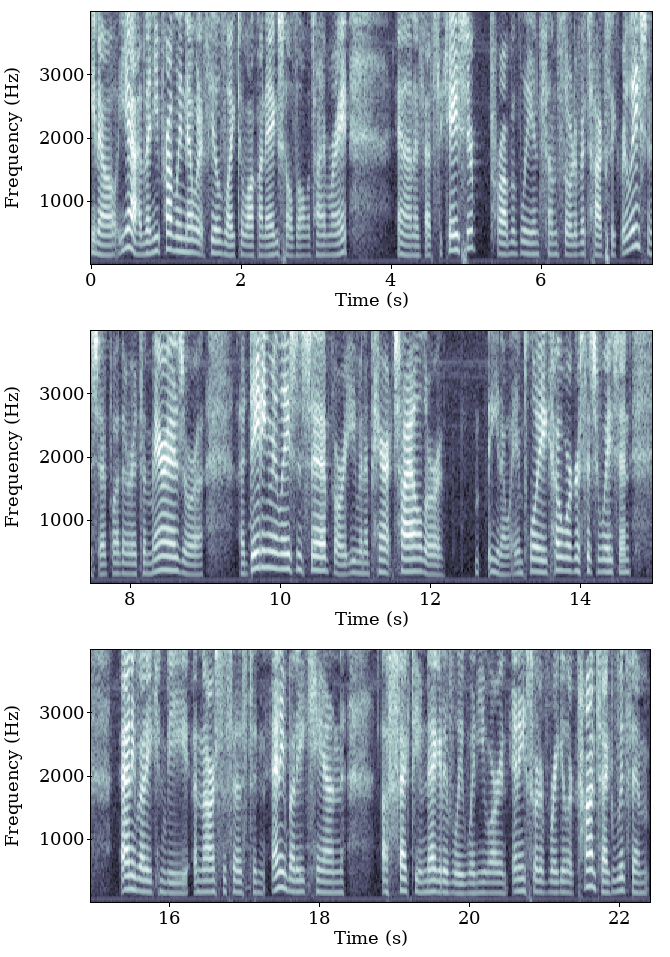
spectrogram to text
You know, yeah, then you probably know what it feels like to walk on eggshells all the time, right? And if that's the case, you're probably in some sort of a toxic relationship, whether it's a marriage or a, a dating relationship or even a parent child or a you know, employee coworker situation. Anybody can be a narcissist and anybody can affect you negatively when you are in any sort of regular contact with them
